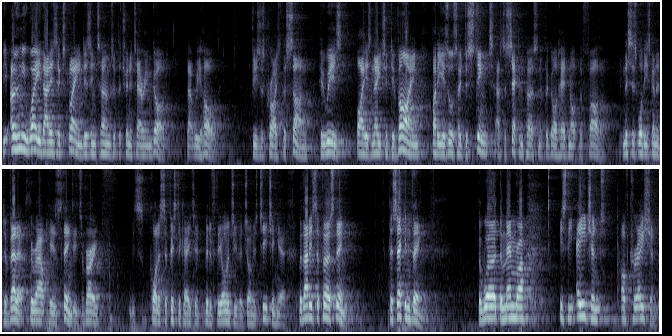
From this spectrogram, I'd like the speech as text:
The only way that is explained is in terms of the Trinitarian God that we hold Jesus Christ, the Son, who is by his nature divine, but he is also distinct as the second person of the Godhead, not the Father. And this is what he's going to develop throughout his thing. It's very it's quite a sophisticated bit of theology that John is teaching here. But that is the first thing. The second thing the word, the memra, is the agent of creation.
